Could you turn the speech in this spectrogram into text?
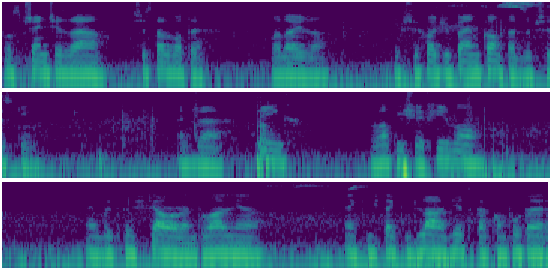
Po sprzęcie za 300 zł bodajże. I przychodzi pełen komplet ze wszystkim. Także link w opisie filmu. Jakby ktoś chciał ewentualnie jakiś taki dla dziecka komputer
